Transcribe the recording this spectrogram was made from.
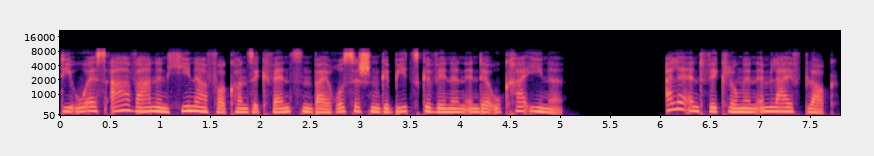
Die USA warnen China vor Konsequenzen bei russischen Gebietsgewinnen in der Ukraine. Alle Entwicklungen im Live-Blog.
